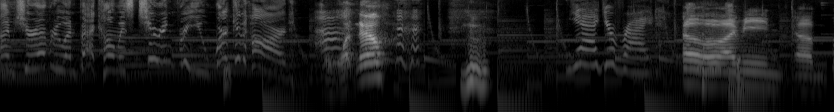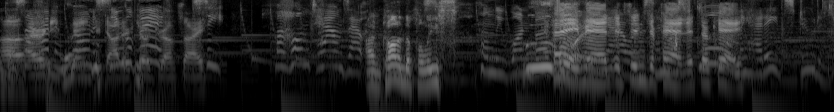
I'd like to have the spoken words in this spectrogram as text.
I'm sure everyone back home is cheering for you, working hard. What now? Yeah, you're right. Oh, I mean, um, uh, Guess I already haven't saying grown your daughter single killed you. I'm sorry. See, my hometown's out. I'm calling the police. Only one Ooh, bus Hey, man, it's in Japan, it's okay. Only had eight students.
